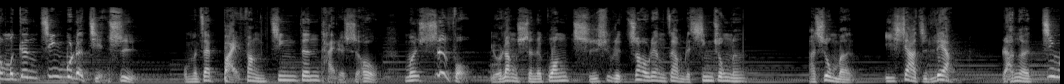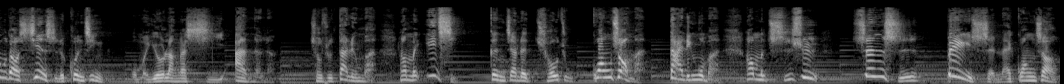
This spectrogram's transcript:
我们更进一步的检视，我们在摆放金灯台的时候，我们是否有让神的光持续的照亮在我们的心中呢？还是我们一下子亮，然而进入到现实的困境，我们又让它熄暗了呢？求主带领我们，让我们一起更加的求主光照们，带领我们，让我们持续真实被神来光照，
